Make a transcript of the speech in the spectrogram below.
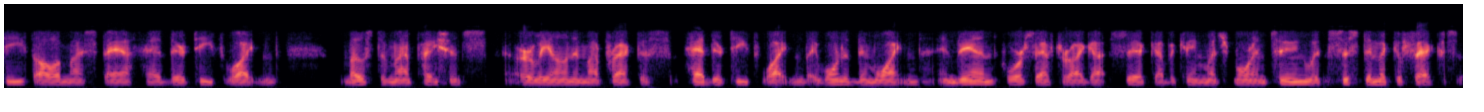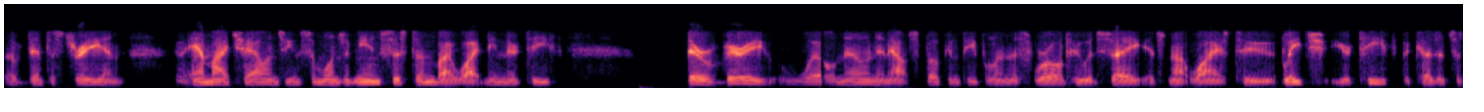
teeth. All of my staff had their teeth whitened. Most of my patients early on in my practice had their teeth whitened. They wanted them whitened. And then, of course, after I got sick, I became much more in tune with systemic effects of dentistry and am I challenging someone's immune system by whitening their teeth? There are very well known and outspoken people in this world who would say it's not wise to bleach your teeth because it's a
